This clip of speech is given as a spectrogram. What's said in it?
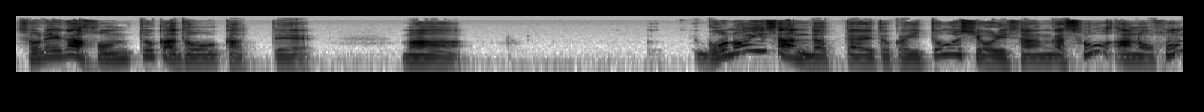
それが本当かどうかって、まあ、五ノ井さんだったりとか伊藤詩織さんが、そう、あの、本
